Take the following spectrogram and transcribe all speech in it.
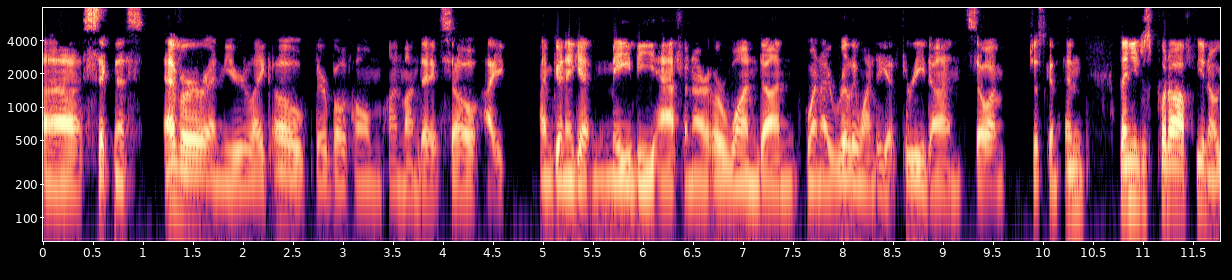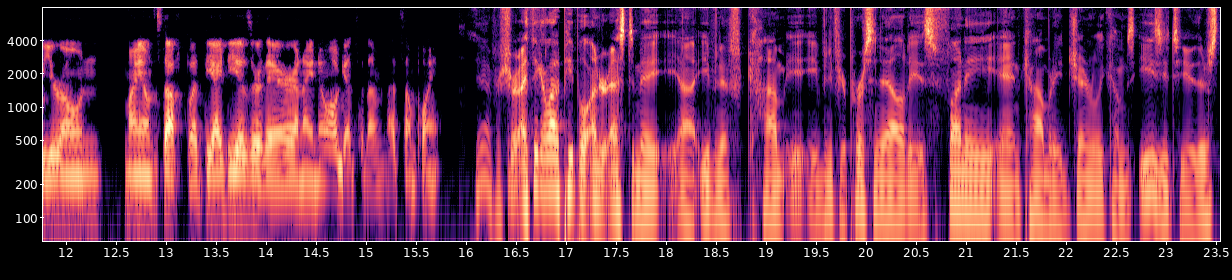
uh, sickness ever. And you're like, oh, they're both home on Monday. So I, I'm going to get maybe half an hour or one done when I really wanted to get three done. So I'm just going to, and then you just put off, you know, your own, my own stuff. But the ideas are there and I know I'll get to them at some point. Yeah, for sure. I think a lot of people underestimate uh, even if com- even if your personality is funny and comedy generally comes easy to you. There's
